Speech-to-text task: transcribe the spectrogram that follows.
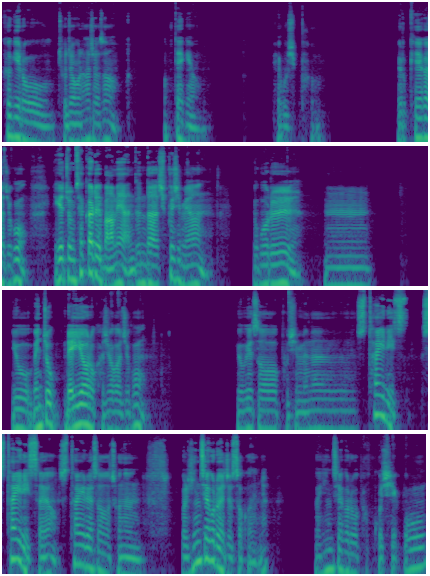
크기로 조정을 하셔서 확대경 150% 이렇게 해가지고 이게 좀 색깔이 마음에 안 든다 싶으시면 요거를 음, 요 왼쪽 레이어로 가셔가지고 여기서 보시면은 스타일이 있- 스타일이 있어요. 스타일에서 저는 이걸 흰색으로 해줬었거든요. 흰색으로 바꾸시고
